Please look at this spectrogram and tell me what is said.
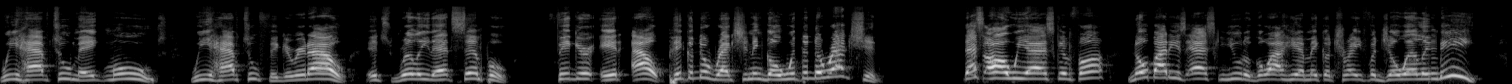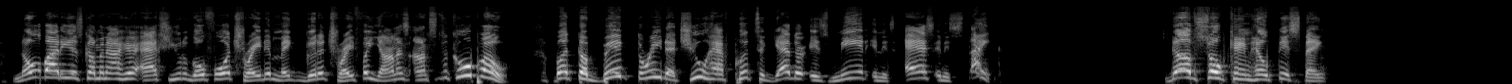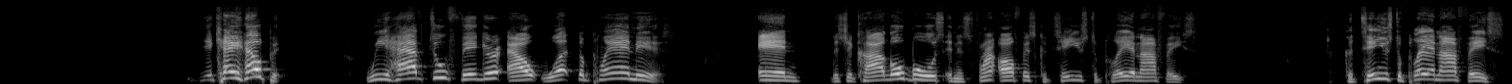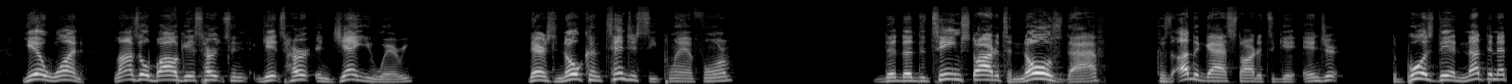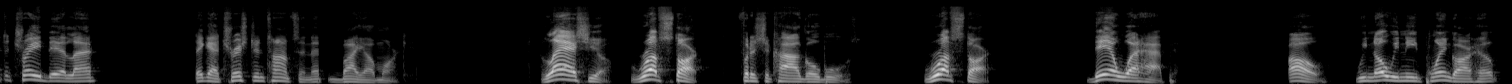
We have to make moves. We have to figure it out. It's really that simple. Figure it out. Pick a direction and go with the direction. That's all we asking for. Nobody is asking you to go out here and make a trade for Joel Embiid. Nobody is coming out here asking you to go for a trade and make good a trade for Giannis Antetokounmpo. But the big three that you have put together is mid and it's ass and it's stank. Dove soap can't help this stink. You can't help it. We have to figure out what the plan is. And the Chicago Bulls in his front office continues to play in our face. Continues to play in our face. Year one, Lonzo Ball gets hurt and gets hurt in January. There's no contingency plan for him. The, the, the team started to nosedive because the other guys started to get injured. The Bulls did nothing at the trade deadline. They got Tristan Thompson at the buyout market. Last year, rough start for the Chicago Bulls. Rough start. Then what happened? Oh, we know we need point guard help.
